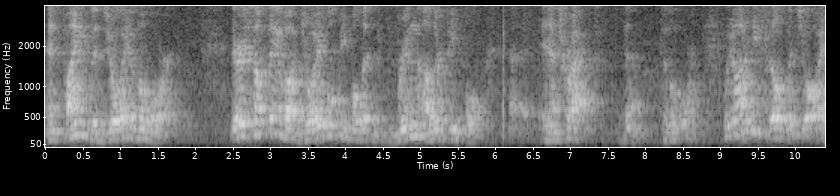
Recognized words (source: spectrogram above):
and find the joy of the Lord. There is something about joyful people that bring other people uh, and attract them to the Lord. We ought to be filled with joy.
